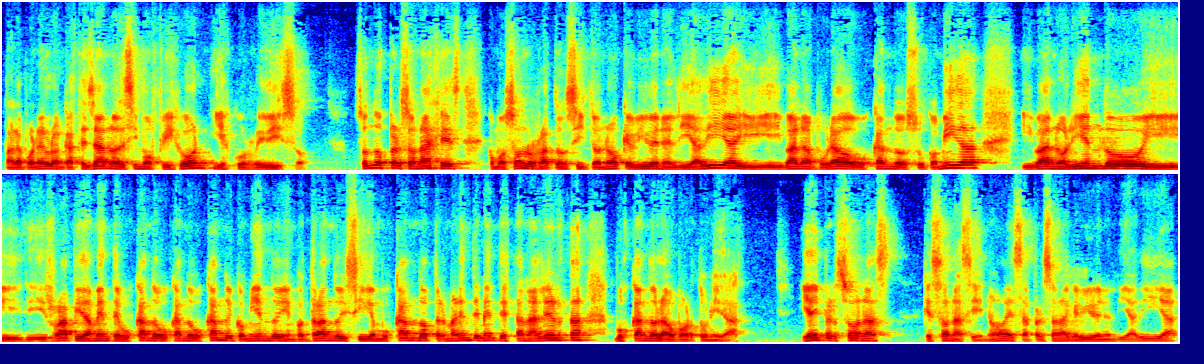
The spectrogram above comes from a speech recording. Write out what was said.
para ponerlo en castellano, decimos fijón y escurridizo. Son dos personajes como son los ratoncitos, ¿no? que viven el día a día y, van apurados buscando su comida y van oliendo y, rápidamente buscando, buscando, buscando y comiendo y encontrando y siguen buscando, permanentemente están alerta buscando la oportunidad. Y hay personas que son así, ¿no? Esa persona que vive en el día a día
